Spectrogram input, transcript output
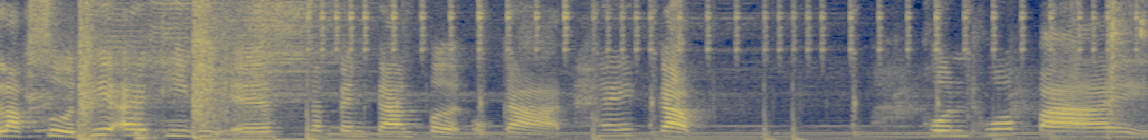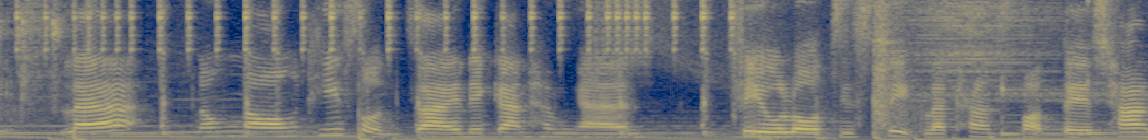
หลักสูตรที่ ITBS จะเป็นการเปิดโอกาสให้กับคนทั่วไปและน้องๆที่สนใจในการทำงานฟิลโลจิสติกและ Transportation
